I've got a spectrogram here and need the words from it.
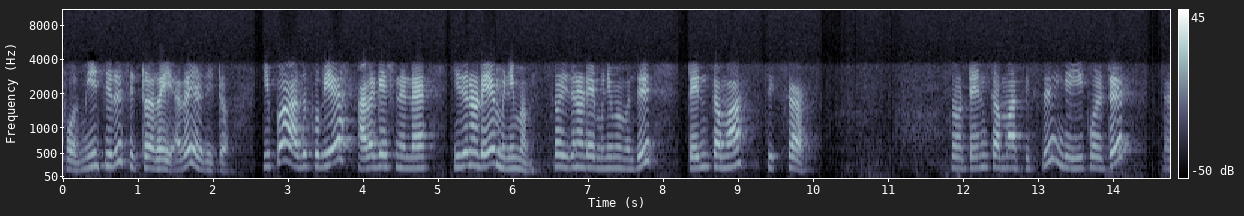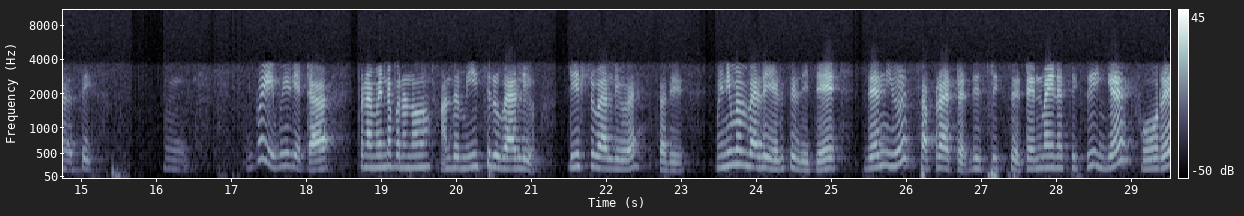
four மீச்சிறு சிற்றரை அதை எழுதிட்டோம். இப்போ அதுக்குரிய அலகேஷன் என்ன? இதனுடைய மினிமம் ஸோ இதனுடைய மினிமம் வந்து டென் கமா சிக்ஸா ஸோ டென் கமா சிக்ஸு இங்கே ஈக்குவல் டு சிக்ஸ் இப்போ இமீடியட்டாக இப்போ நம்ம என்ன பண்ணணும்? அந்த மீச்சிறு வேல்யூ லீஸ்ட் வேல்யூவை சாரி மினிமம் வேல்யூ எடுத்து எழுதிட்டு then you subtract the six ten minus six இங்கே ஃபோரு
